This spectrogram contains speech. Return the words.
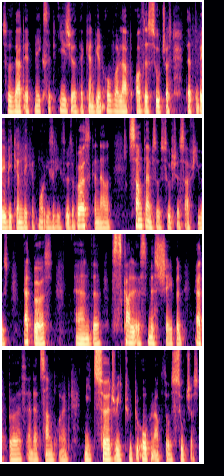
so that it makes it easier, there can be an overlap of the sutures, that the baby can make it more easily through the birth canal. Sometimes those sutures are fused at birth, and the skull is misshapen at birth and at some point need surgery to, to open up those sutures.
